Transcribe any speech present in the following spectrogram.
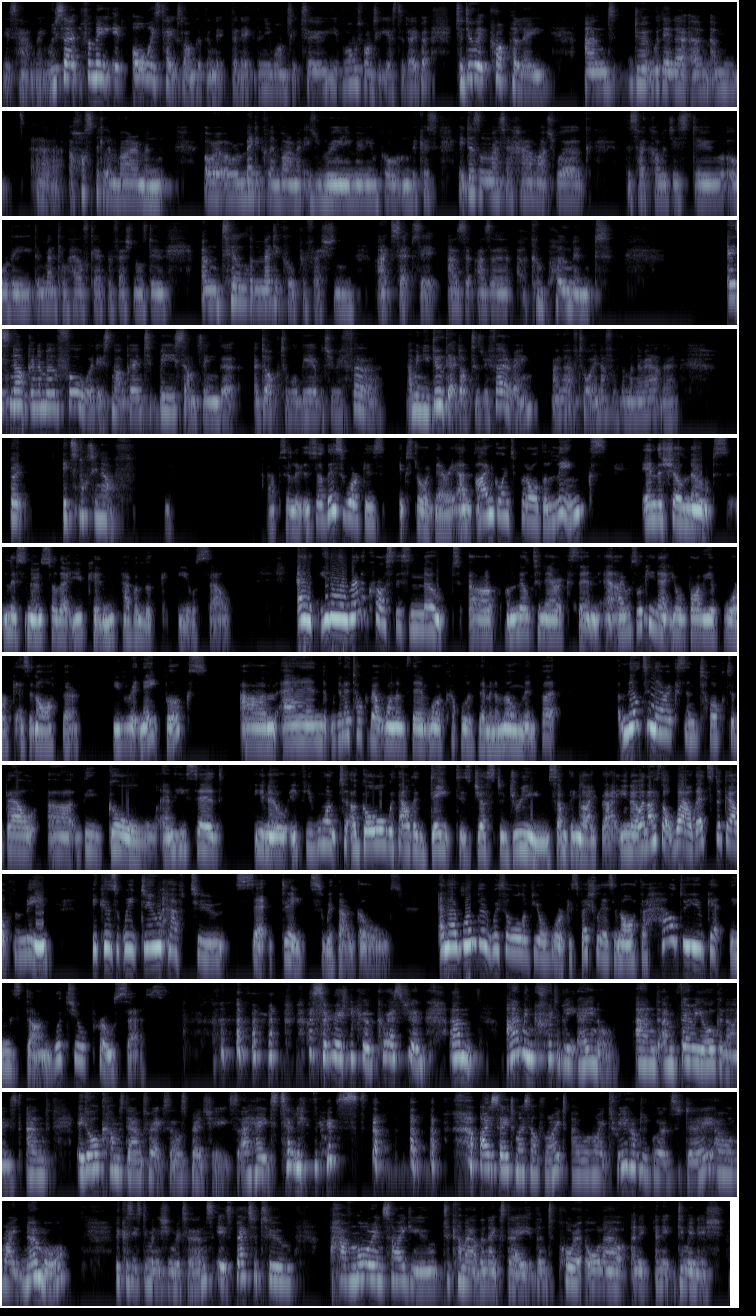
it's happening. Research for me, it always takes longer than it than it than you want it to. You've always wanted it yesterday, but to do it properly and do it within a um, um, uh, a hospital environment or, or a medical environment is really really important because it doesn't matter how much work the psychologists do or the the mental health care professionals do until the medical profession accepts it as a, as a, a component it's not going to move forward. It's not going to be something that a doctor will be able to refer. I mean, you do get doctors referring. Know I've taught enough of them and they're out there, but it's not enough. Absolutely. So this work is extraordinary. And I'm going to put all the links in the show notes, listeners, so that you can have a look yourself. And you know, I ran across this note uh, from Milton Erickson, and I was looking at your body of work as an author. You've written eight books, um, and we're going to talk about one of them, or a couple of them, in a moment. But Milton Erickson talked about uh, the goal, and he said, you know, if you want to, a goal without a date is just a dream, something like that, you know. And I thought, wow, that stuck out for me because we do have to set dates with our goals. And I wonder, with all of your work, especially as an author, how do you get things done? What's your process? That's a really good question. Um, I'm incredibly anal and I'm very organized, and it all comes down to Excel spreadsheets. I hate to tell you this. I say to myself, right, I will write 300 words a day. I will write no more because it's diminishing returns. It's better to have more inside you to come out the next day than to pour it all out and it and it diminish.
